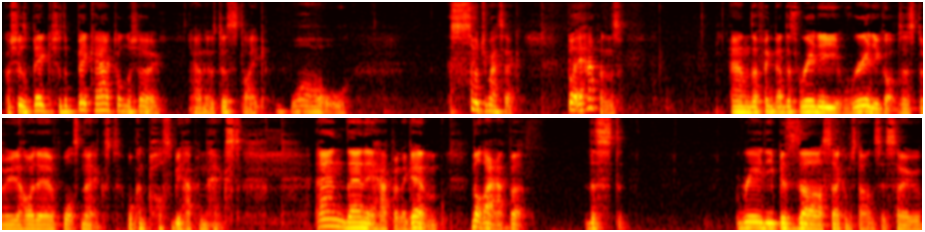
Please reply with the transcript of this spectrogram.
Because she was big, she was a big act on the show, and it was just like whoa, so dramatic, but it happens. And I think that just really, really got us to the whole idea of what's next, what can possibly happen next, and then it happened again. Not that, but just really bizarre circumstances. So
